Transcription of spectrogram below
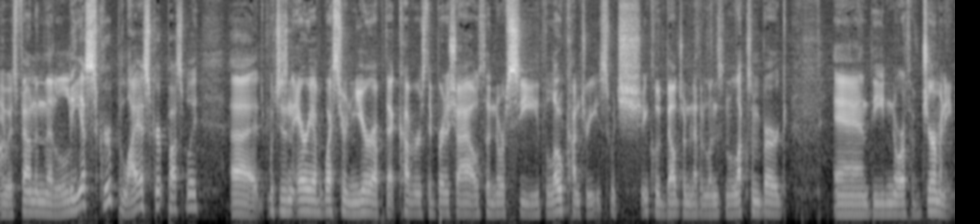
it was found in the Lias group, Lias group possibly, uh, which is an area of Western Europe that covers the British Isles, the North Sea, the Low Countries, which include Belgium, Netherlands, and Luxembourg, and the north of Germany.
